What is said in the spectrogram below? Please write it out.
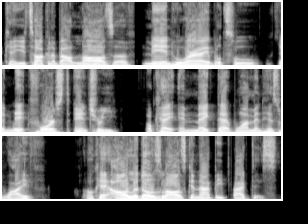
Okay, you're talking about laws of men who are able to commit forced entry okay, and make that woman his wife. Okay, all of those laws cannot be practiced.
